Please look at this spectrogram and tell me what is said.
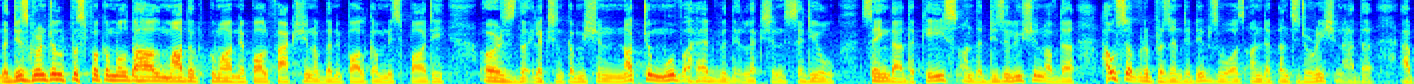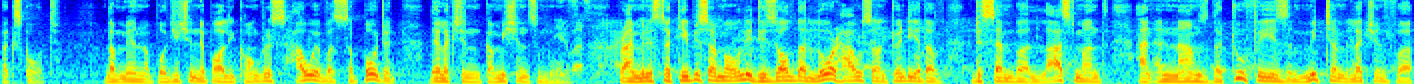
the disgruntled Pushpa Kamal Dahal Madhav Kumar Nepal faction of the Nepal Communist Party urged the Election Commission not to move ahead with the election schedule, saying that the case on the dissolution of the House of Representatives was under consideration at the Apex Court. The main opposition Nepali Congress, however, supported the Election Commission's move. Prime Minister KP Sharma Oli dissolved the lower house on 20th of December last month and announced the two-phase midterm elections for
